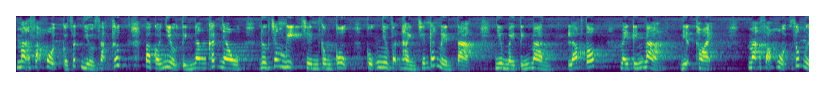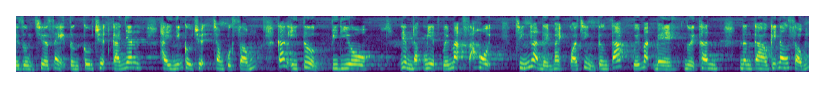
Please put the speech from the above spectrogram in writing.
Mạng xã hội có rất nhiều dạng thức và có nhiều tính năng khác nhau được trang bị trên công cụ cũng như vận hành trên các nền tảng như máy tính bàn, laptop, máy tính bảng, điện thoại. Mạng xã hội giúp người dùng chia sẻ từng câu chuyện cá nhân hay những câu chuyện trong cuộc sống, các ý tưởng, video. Điểm đặc biệt với mạng xã hội chính là đẩy mạnh quá trình tương tác với bạn bè, người thân, nâng cao kỹ năng sống,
